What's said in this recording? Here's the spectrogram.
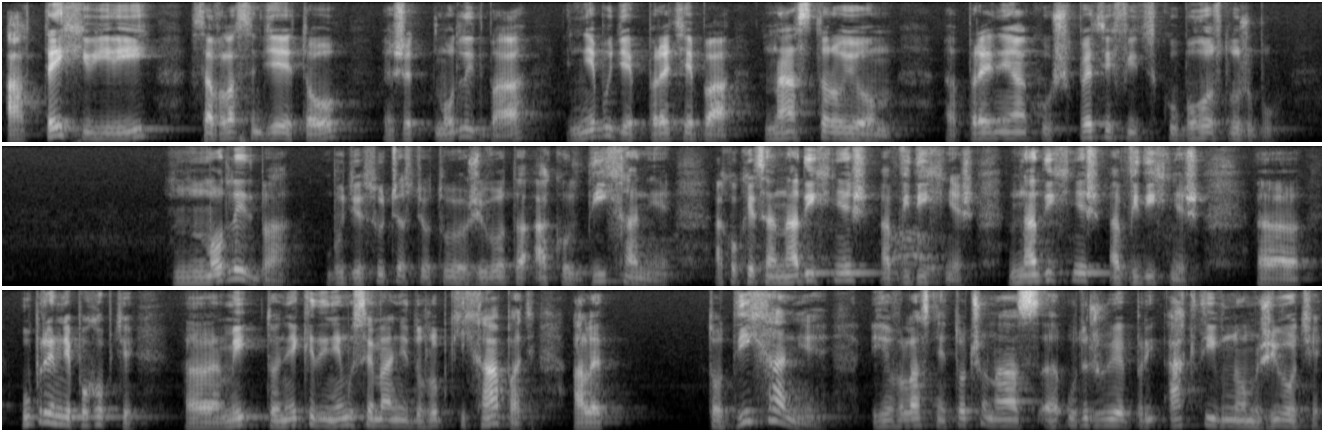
A v tej chvíli sa vlastne deje to, že modlitba nebude pre teba nástrojom eh, pre nejakú špecifickú bohoslužbu. Modlitba bude súčasťou tvojho života ako dýchanie. Ako keď sa nadýchneš a vydýchneš. Nadýchneš a vydýchneš. Uh, úprimne pochopte, uh, my to niekedy nemusíme ani do hĺbky chápať, ale to dýchanie je vlastne to, čo nás e, udržuje pri aktívnom živote.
